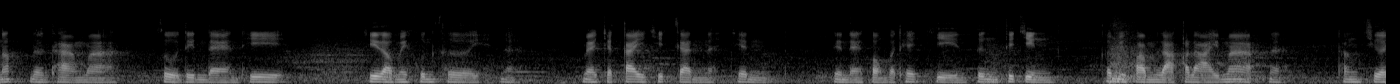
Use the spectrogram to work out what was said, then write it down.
เนาะเดินทางมาสู่ดินแดนที่ที่เราไม่คุ้นเคยนะแม้จะใกล้ชิดกันนะเช่นดินแดนของประเทศจีน ซึ่งที่จริงก็มีความหลากหลายมากนะทั้งเชื้อ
